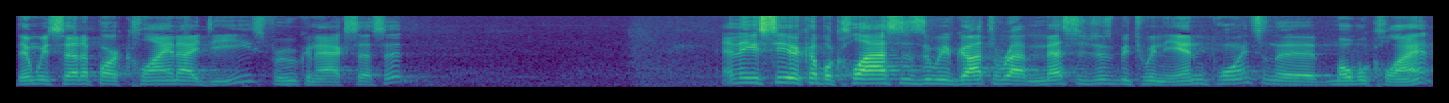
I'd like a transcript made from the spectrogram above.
then we set up our client IDs for who can access it. And then you see a couple classes that we've got to wrap messages between the endpoints and the mobile client.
